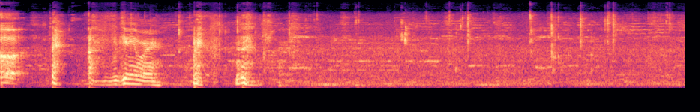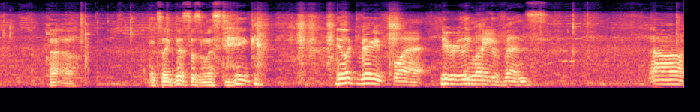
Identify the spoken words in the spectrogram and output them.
Ugh. Gamer. Uh oh. Looks like this was a mistake. it looked very flat. You're really in my cute. defense. Uh,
